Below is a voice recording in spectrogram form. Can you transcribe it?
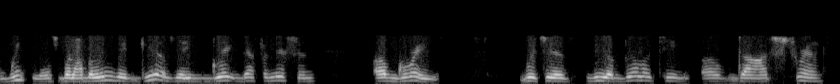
weakness, but I believe it gives a great definition of grace, which is the ability of God's strength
